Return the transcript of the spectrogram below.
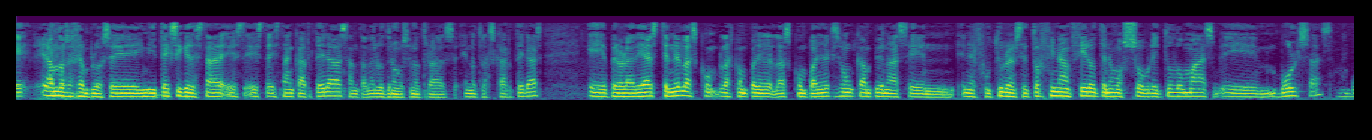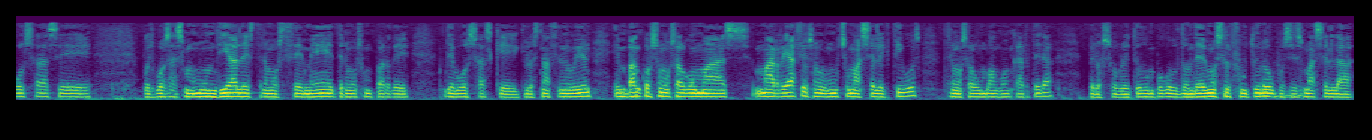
Eh, eran dos ejemplos. Eh, Inditex sí que está, en cartera, Santander lo tenemos en otras, en otras carteras, eh, pero la idea es tener las, las, las compañías que son campeonas en, en, el futuro. En el sector financiero tenemos sobre todo más bolsas, bolsas pues bolsas mundiales, tenemos CME, tenemos un par de, de bolsas que, lo están haciendo muy bien. En bancos somos algo más, más reacios, somos mucho más selectivos, tenemos algún banco en cartera, pero sobre todo un poco donde vemos el futuro pues es más en, la,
